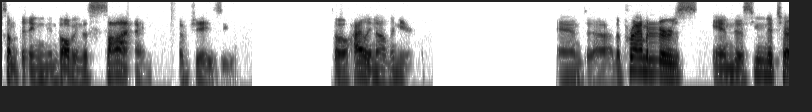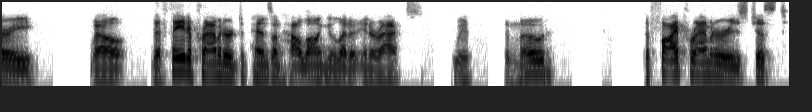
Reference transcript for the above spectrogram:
something involving the sign of JZ. So highly nonlinear. And uh, the parameters in this unitary, well, the theta parameter depends on how long you let it interact with the mode. The phi parameter is just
